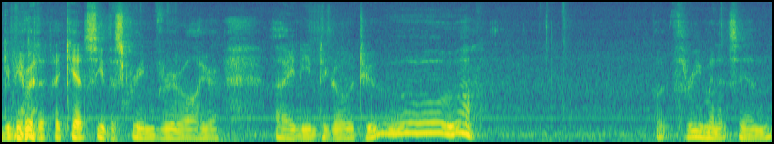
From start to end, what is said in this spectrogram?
give me a minute. I can't see the screen very well here. I need to go to about three minutes in.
